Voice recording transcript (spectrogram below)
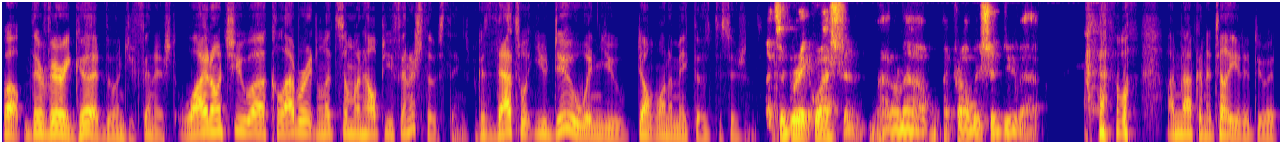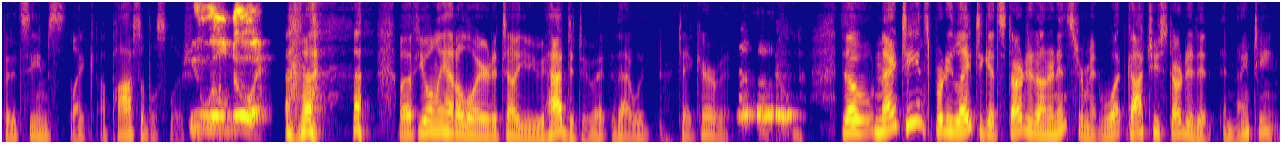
Well they're very good the ones you finished why don't you uh, collaborate and let someone help you finish those things because that's what you do when you don't want to make those decisions that's a great question i don't know i probably should do that well, I'm not going to tell you to do it, but it seems like a possible solution. You will do it. well, if you only had a lawyer to tell you you had to do it, that would take care of it. so 19 is pretty late to get started on an instrument. What got you started at, in 19?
